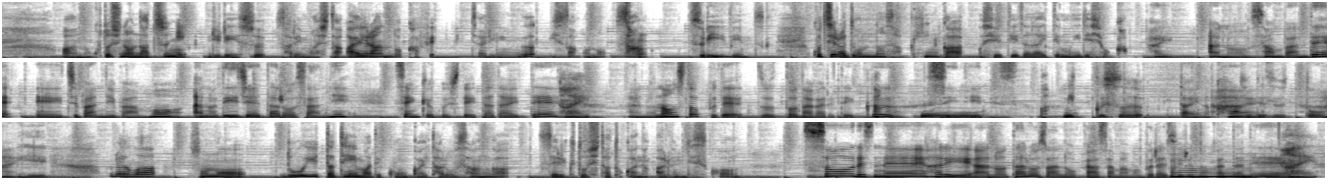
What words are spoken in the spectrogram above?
あの今年の夏にリリースされました「アイランドカフェ」フィーチャリングイサオの3 3でいいんですか、こちらどんな作品か教えていただいてもいいでしょうか？はい、あの3番で、えー、1番2番もあの DJ 太郎さんに選曲していただいてはい。あのノンストップでずっと流れていく CD です。あミックスみたいな感じでずっと、はい。えー。これはそのどういったテーマで今回太郎さんがセレクトしたとかなんかあるんですか？そうですね。やはりあの太郎さんのお母様もブラジルの方で、はい、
